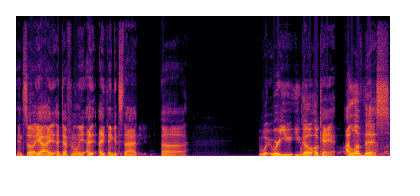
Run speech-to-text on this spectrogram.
And so yeah, I, I definitely I I think it's that uh wh- where you you go okay I love this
